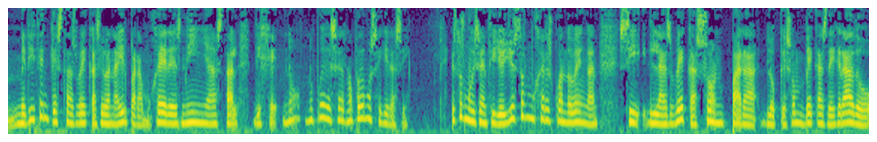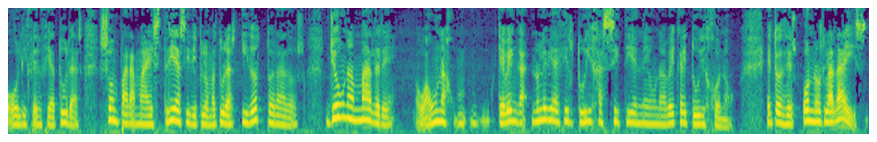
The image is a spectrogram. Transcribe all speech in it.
me dicen que estas becas iban a ir para mujeres, niñas, tal, dije, no, no puede ser, no podemos seguir así. Esto es muy sencillo. Y estas mujeres cuando vengan, si las becas son para lo que son becas de grado o licenciaturas, son para maestrías y diplomaturas y doctorados, yo una madre o a una que venga, no le voy a decir tu hija sí tiene una beca y tu hijo no. Entonces, o nos la dais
